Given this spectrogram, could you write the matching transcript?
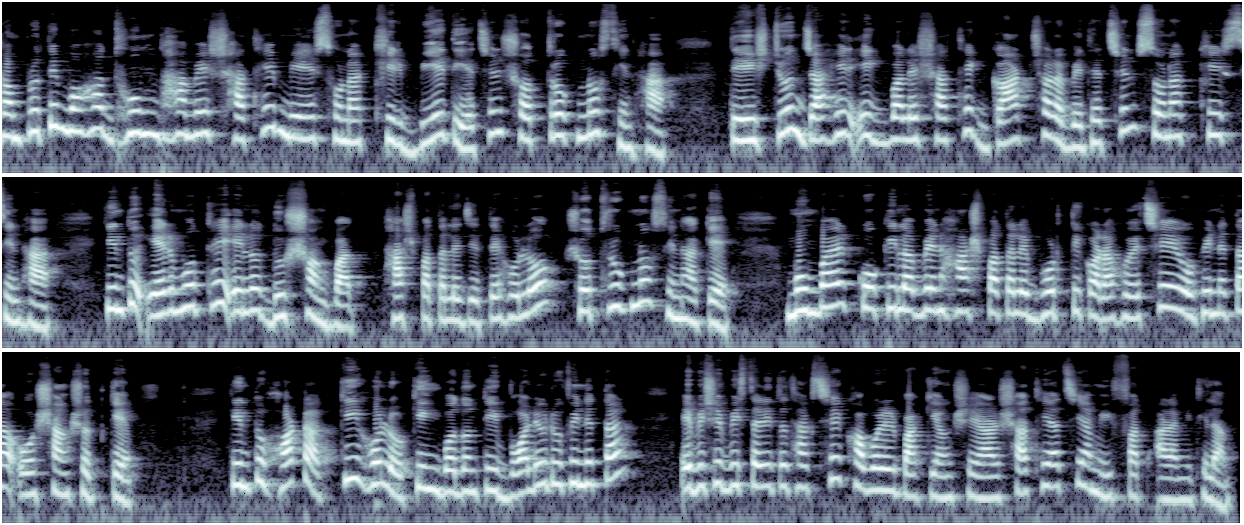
সম্প্রতি মহা ধুমধামের সাথে মেয়ে সোনাক্ষীর বিয়ে দিয়েছেন শত্রুঘ্ন সিনহা। তেইশ জুন জাহির ইকবালের সাথে গাঁটছড়া বেঁধেছেন সোনাক্ষী সিনহা। কিন্তু এর মধ্যে এলো দুঃসংবাদ। হাসপাতালে যেতে হলো শত্রুঘ্ন সিনহাকে। মুম্বাইয়ের কোকিলাবেন হাসপাতালে ভর্তি করা হয়েছে অভিনেতা ও সাংসদকে। কিন্তু হঠাৎ কি হলো কিংবদন্তি বলিউড অভিনেতার? এ বিষয়ে বিস্তারিত থাকছে খবরের বাকি অংশে। আর সাথে আছি আমি ইফাত আরামি ছিলাম।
